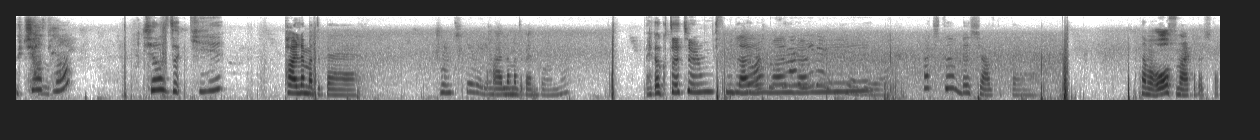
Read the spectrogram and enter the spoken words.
3 yazdı lan. 3 yazdı. 2. Parlamadı be. Şunu çıkarayım. Parlamadı benim. Mega kutu açıyorum. Bismillahirrahmanirrahim. Açtım 5 yazdık be. Tamam olsun arkadaşlar.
